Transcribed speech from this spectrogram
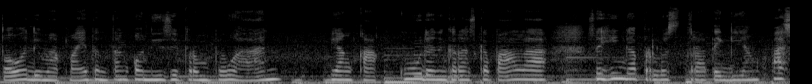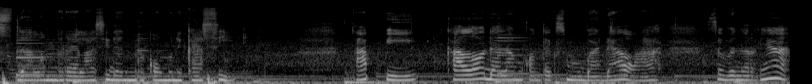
tuh dimaknai tentang kondisi perempuan yang kaku dan keras kepala sehingga perlu strategi yang pas dalam berelasi dan berkomunikasi. Tapi kalau dalam konteks mubadalah sebenarnya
